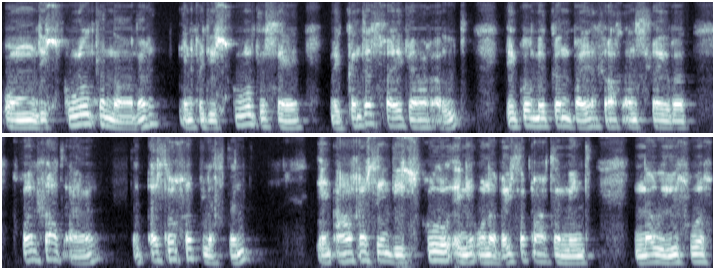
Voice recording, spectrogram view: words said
om die skool te nader en vir die skool te sê my kind is 5 jaar oud, ek wil my kind baie graag inskryf vir graad A. Dit is nog verpligtend en aangesien die skool en die onderwysdepartement nou hiervoor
